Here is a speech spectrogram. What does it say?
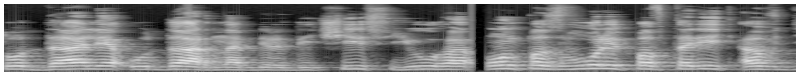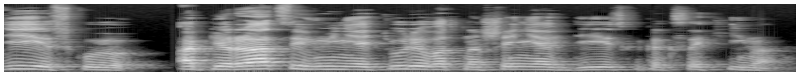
то далее удар на Бердычи с юга. Он позволит повторить Авдеевскую операцию в миниатюре в отношении Авдеевска как Сахима,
